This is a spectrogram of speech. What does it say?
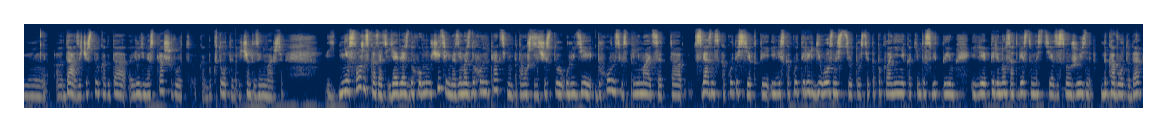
Да, зачастую, когда люди меня спрашивают, как бы, кто ты и чем ты занимаешься, мне сложно сказать, я являюсь духовным учителем, я занимаюсь духовными практиками, потому что зачастую у людей духовность воспринимается это связано с какой-то сектой или с какой-то религиозностью, то есть это поклонение каким-то святым или перенос ответственности за свою жизнь на кого-то, да.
